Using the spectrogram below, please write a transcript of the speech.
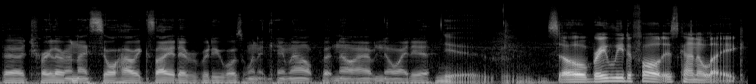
the trailer and I saw how excited everybody was when it came out. But no, I have no idea. Yeah. So Bravely Default is kind of like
